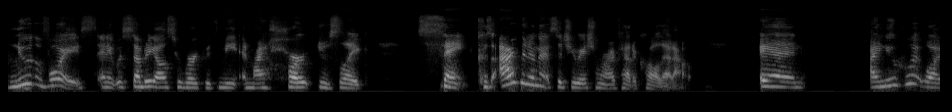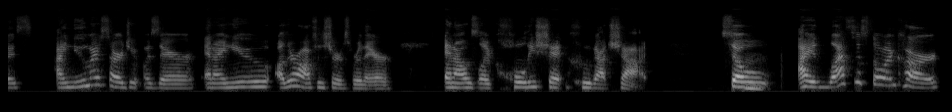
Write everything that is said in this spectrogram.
knew the voice and it was somebody else who worked with me and my heart just like sank because i've been in that situation where i've had to call that out and i knew who it was i knew my sergeant was there and i knew other officers were there and i was like holy shit who got shot? So i left the stolen car.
